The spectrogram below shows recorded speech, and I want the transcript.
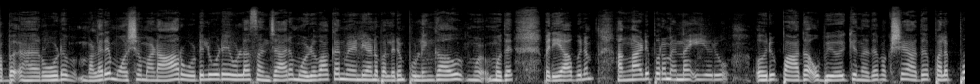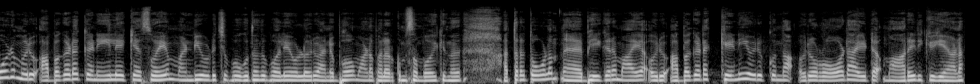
അപ റോഡ് വളരെ മോശമാണ്. ആ റോഡിലൂടെയുള്ള സഞ്ചാരം ഒഴിവാക്കാൻ വേണ്ടിയാണ് പലരും പുളിങ്കാവ് മുതൽ പരിയാപുരം അങ്ങാടിപ്പുറം എന്ന ഈ ഒരു ഒരു പാത ഉപയോഗിക്കുന്നത്. പക്ഷേ അത് പലപ്പോഴും ഒരു അപകടക്കെണിയിലേക്ക് സ്വയം വണ്ടി ഓടിച്ചു പോകുന്നത് പോലെയുള്ള ഒരു അനുഭവമാണ് പലർക്കും സംഭവിക്കുന്നത്. അത്രത്തോളം ഭീകരമായ ഒരു അപകടക്കെണി ഒരുക്കുന്ന ഒരു റോഡായിട്ട് മാറിയിരിക്കുകയാണ്.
